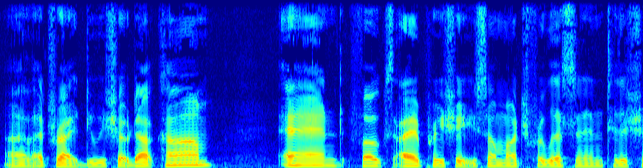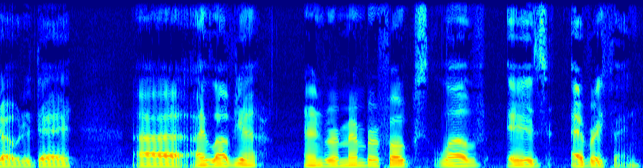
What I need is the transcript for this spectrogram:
Uh, that's right, deweyshow.com. And folks, I appreciate you so much for listening to the show today. Uh, I love you. And remember, folks, love is everything.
